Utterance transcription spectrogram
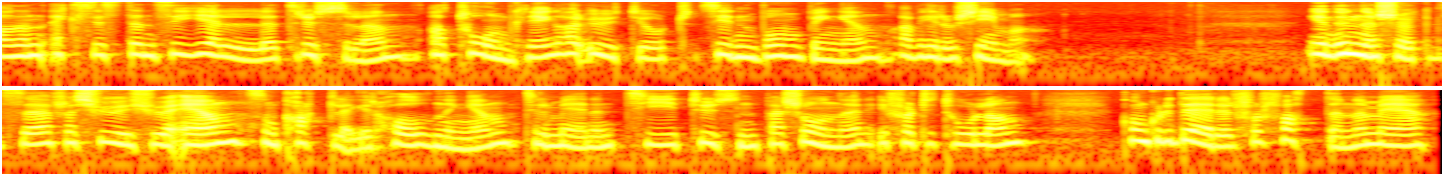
av den eksistensielle trusselen atomkrig har utgjort siden bombingen av Hiroshima. I en undersøkelse fra 2021 som kartlegger holdningen til mer enn 10 000 personer i 42 land, konkluderer forfatterne med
